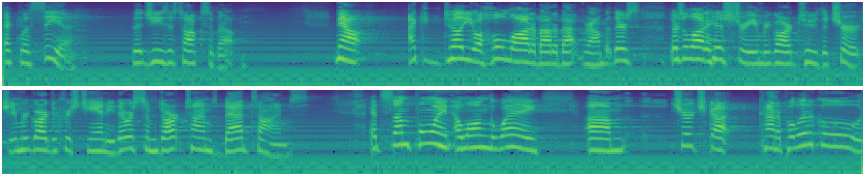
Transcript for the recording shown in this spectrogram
ecclesia, that Jesus talks about. Now, I could tell you a whole lot about a background, but there's there's a lot of history in regard to the church, in regard to Christianity. There were some dark times, bad times. At some point along the way, um, church got kind of political.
